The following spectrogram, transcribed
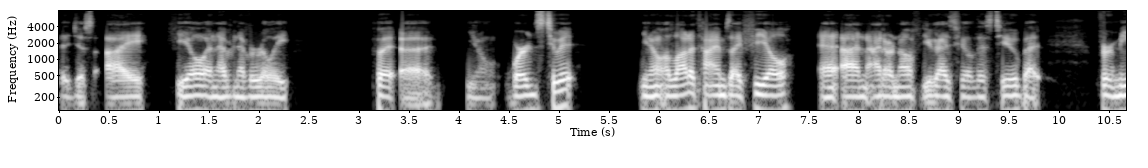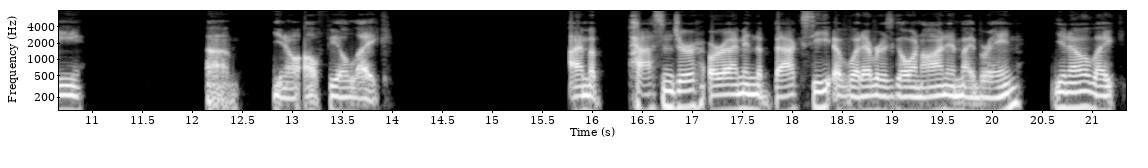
it just I feel and I've never really put uh you know words to it. You know, a lot of times I feel and, and I don't know if you guys feel this too, but for me um you know, I'll feel like I'm a passenger or I'm in the back seat of whatever is going on in my brain, you know, like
